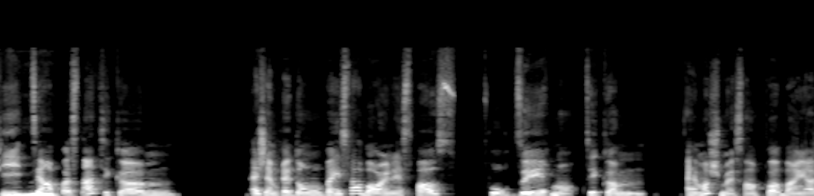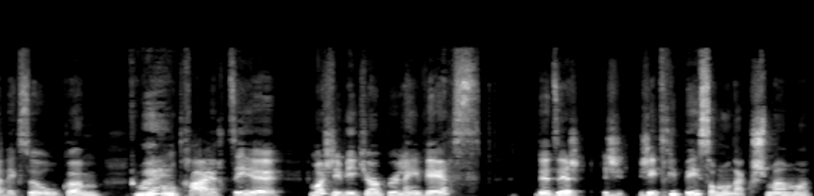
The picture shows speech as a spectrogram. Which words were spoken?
Puis, tu sais, en mm-hmm. post-nat, c'est comme, j'aimerais donc bien ça avoir un espace pour dire, tu sais, comme, moi, je me sens pas bien avec ça, ou comme, au contraire, tu sais, euh, moi, j'ai vécu un peu l'inverse, de dire, j'ai tripé sur mon accouchement, moi.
